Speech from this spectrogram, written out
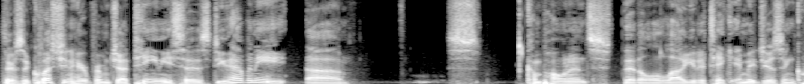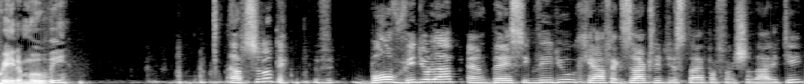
There's a question here from Jatin. He says, "Do you have any uh, s- components that'll allow you to take images and create a movie?" Absolutely both VideoLab and Basic Video have exactly this type of functionality.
